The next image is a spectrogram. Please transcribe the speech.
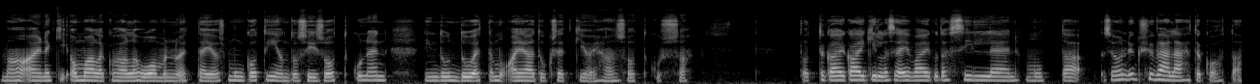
mä oon ainakin omalla kohdalla huomannut, että jos mun koti on tosi sotkunen, niin tuntuu, että mun ajatuksetkin on ihan sotkussa. Totta kai kaikilla se ei vaikuta silleen, mutta se on yksi hyvä lähtökohta.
